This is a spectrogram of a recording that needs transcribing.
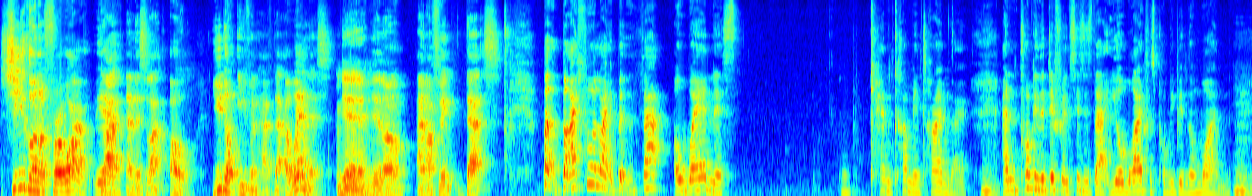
she's gonna throw up. Oh, yeah. Like, and it's like, oh, you don't even have that awareness. yeah, You know, and I think that's But but I feel like but that awareness can come in time though, Mm. and probably the difference is is that your wife has probably been the one Mm.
